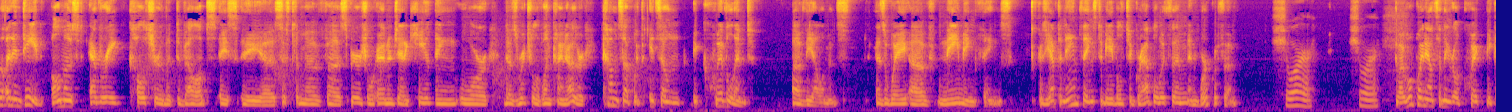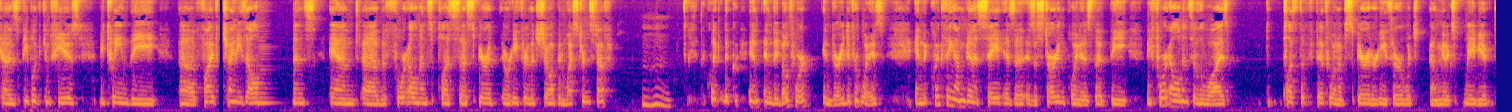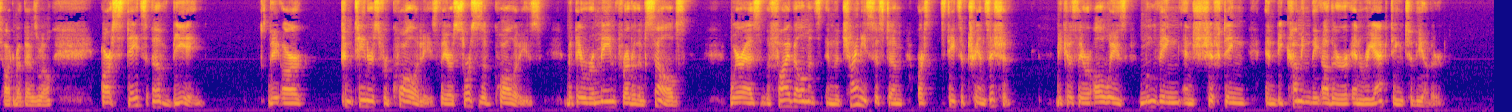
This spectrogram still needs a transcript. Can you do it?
Well, and indeed, almost every culture that develops a, a, a system of uh, spiritual energetic healing or does ritual of one kind or other comes up with its own equivalent of the elements as a way of naming things. Because you have to name things to be able to grapple with them and work with them. Sure, sure. So I will point out something real quick because people get confused between the uh, five Chinese elements and uh, the four elements plus uh, spirit or ether that show up in Western stuff. Mm-hmm. The quick, the, and, and they both work in very different ways. And the quick thing I'm going to say as a, as a starting point is that the, the four elements of the wise plus the fifth one of spirit or ether, which I'm going to maybe talk about that as well, are states of being. They are containers for qualities. They are sources of qualities, but they remain forever themselves Whereas the five elements in the Chinese system are states of transition because they're always moving and shifting and becoming the other and reacting to the other.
